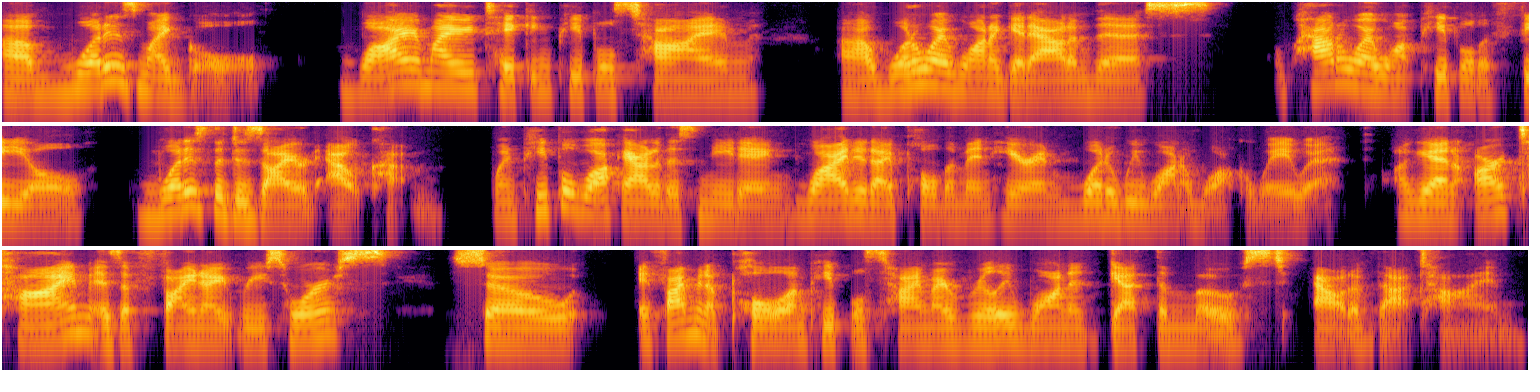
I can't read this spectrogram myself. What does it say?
Um, what is my goal? Why am I taking people's time? Uh, what do I want to get out of this? How do I want people to feel? What is the desired outcome? When people walk out of this meeting, why did I pull them in here and what do we want to walk away with? Again, our time is a finite resource. So if I'm going to pull on people's time, I really want to get the most out of that time.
